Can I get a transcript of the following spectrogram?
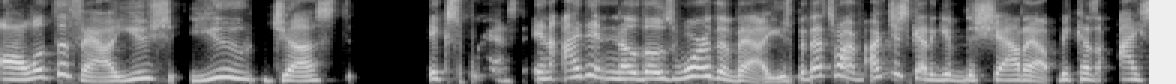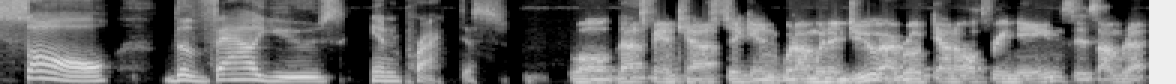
all of the values you just expressed. And I didn't know those were the values, but that's why I've, I've just got to give the shout out because I saw the values in practice. Well, that's fantastic. And what I'm going to do, I wrote down all three names, is I'm going to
